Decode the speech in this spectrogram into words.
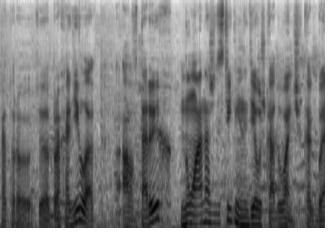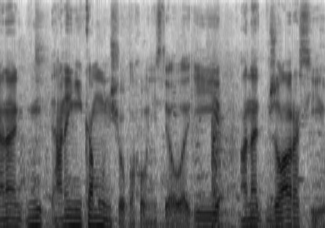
которая проходила. А во-вторых, ну, она же действительно девушка-одуванчик, как бы она, она никому ничего плохого не сделала. И она жила в России.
